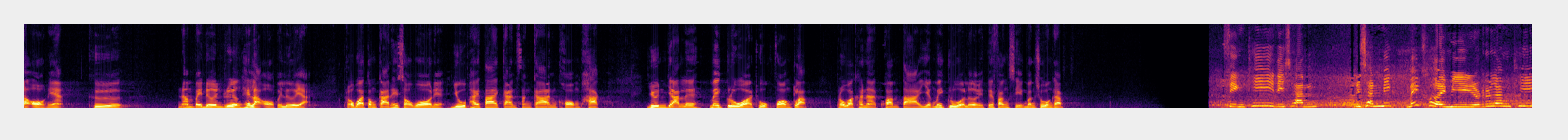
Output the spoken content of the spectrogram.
ลาออกเนี่ยคือนำไปเดินเรื่องให้ลาออกไปเลยอะ่ะเพราะว่าต้องการให้สวเนี่ยอยู่ภายใต้การสั่งการของพักยืนยันเลยไม่กลัวถูกฟ้องกลับ เพราะว่าขนาดความตายยังไม่กลัวเลย ไปฟังเสียงบางช่วงครับ สิ่งที่ดิฉันดิฉันไม่ไม่เคยมีเรื่องที่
